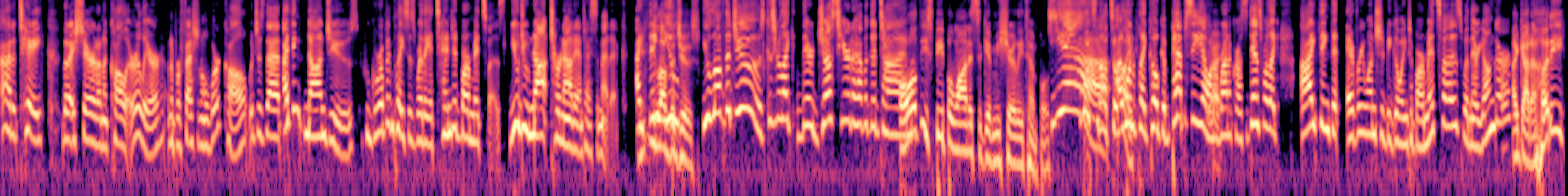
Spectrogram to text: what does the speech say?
had a take that I shared on a call earlier, on a professional work call, which is that I think non-Jews who grew up in places where they attended bar mitzvahs, you do not turn out anti-Semitic. I You- you think love the Jews. You love the Jews because you're like they're just here to have a good time. All these people want is to give me Shirley Temples. yeah, What's not to I want to play Coke and Pepsi. I want Right. to run across the dance floor. Like I think that everyone should be going to bar mitzvahs when they're younger. I got a hoodie.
